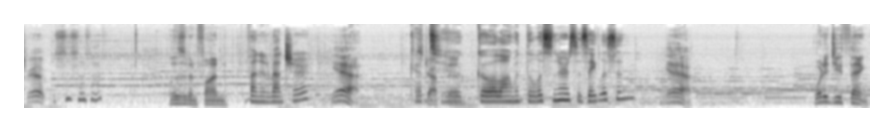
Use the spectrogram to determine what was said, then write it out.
trip. well, this has been fun. Fun adventure. Yeah. Get Strapped to in. go along with the listeners as they listen. Yeah. What did you think?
